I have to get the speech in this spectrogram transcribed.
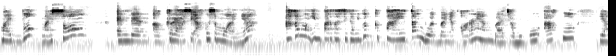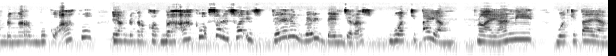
my book, my song, and then uh, kreasi aku semuanya akan mengimpartasikan juga kepahitan buat banyak orang yang baca buku aku, yang denger buku aku, yang denger khotbah aku. So that's why it's very very dangerous buat kita yang melayani, buat kita yang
